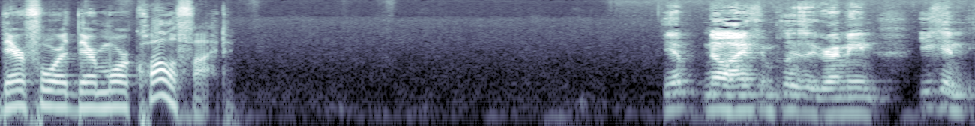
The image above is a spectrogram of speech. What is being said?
Therefore, they're more qualified. Yep. No, I completely agree. I mean, you can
